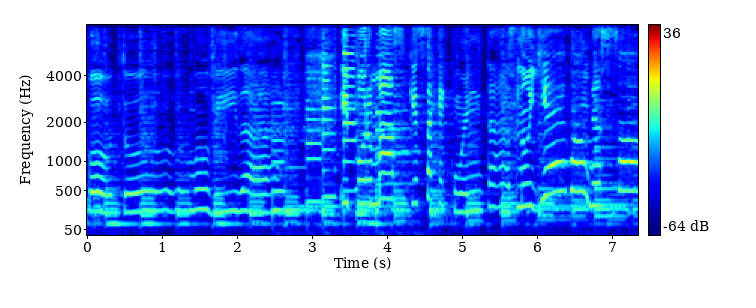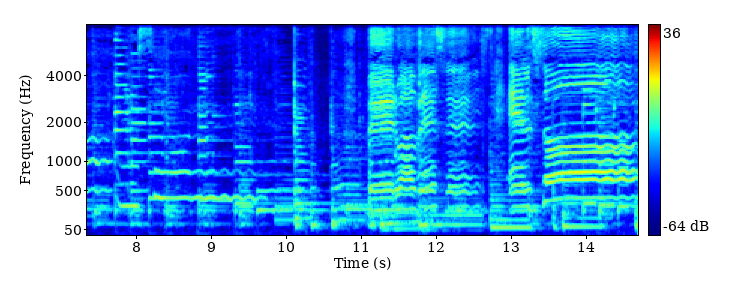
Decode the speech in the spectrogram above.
foto movida. Y por más que saque cuentas, no llego a una solución pero a veces el sol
